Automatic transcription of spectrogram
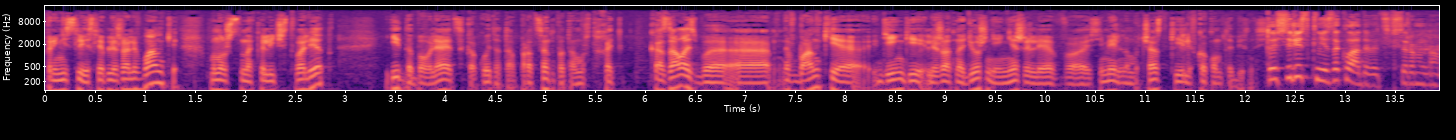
принесли, если бы лежали в банке, множится на количество лет, и добавляется какой-то там процент, потому что казалось бы, э, в банке деньги лежат надежнее, нежели в земельном участке или в каком-то бизнесе. То есть риск не закладывается все равно?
